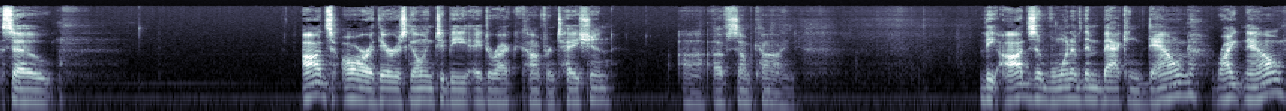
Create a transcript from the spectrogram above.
so odds are there is going to be a direct confrontation uh, of some kind. The odds of one of them backing down right now,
